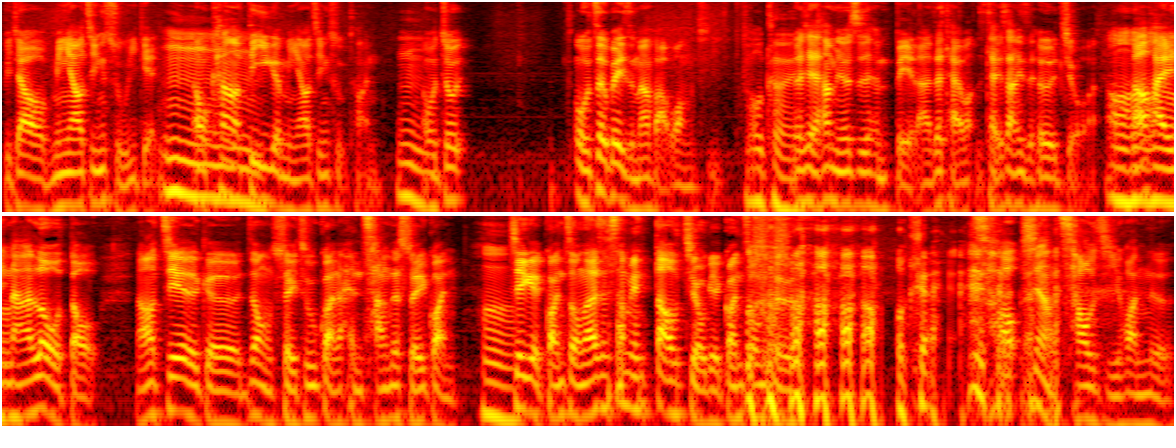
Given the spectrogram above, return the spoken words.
比较民谣金属一点。嗯，然后我看到第一个民谣金属团，嗯，我就我这辈子没办法忘记。OK，而且他们就是很北啦，在台湾台上一直喝酒啊，然后还拿漏斗。然后接了个这种水族馆很长的水管，接给观众，然后在上面倒酒给观众喝。OK，超现场超级欢乐。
